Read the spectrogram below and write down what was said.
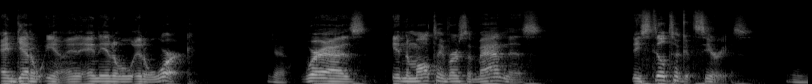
and get you know, and, and it'll it'll work. Yeah. Whereas in the multiverse of madness, they still took it serious. Mm.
